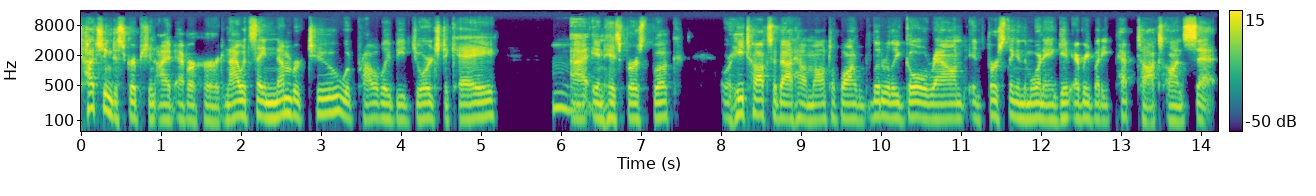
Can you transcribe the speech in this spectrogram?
touching description I've ever heard, and I would say number two would probably be George Takei mm. uh, in his first book where he talks about how Montalban would literally go around in first thing in the morning and give everybody pep talks on set.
